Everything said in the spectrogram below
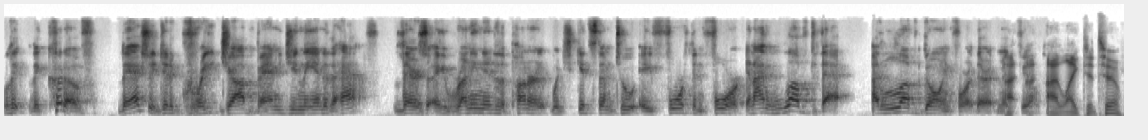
Well, they, they could have. They actually did a great job managing the end of the half. There's a running into the punter, which gets them to a fourth and four, and I loved that. I loved going for it there at I, midfield. I, I liked it too.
